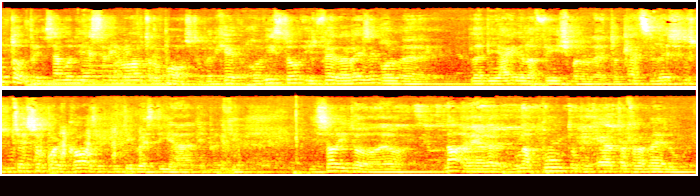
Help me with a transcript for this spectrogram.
punto pensavo di essere in un altro posto perché ho visto il ferrarese con la DI della Fishman ho detto cazzo deve essere successo qualcosa in tutti questi anni perché di solito eh, no era un appunto più che altro tra me e lui.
